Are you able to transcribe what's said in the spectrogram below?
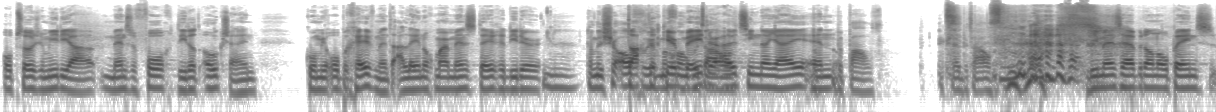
op social media mensen volgt die dat ook zijn, kom je op een gegeven moment alleen nog maar mensen tegen die er Dan is je 80 algoritme keer beter betaald. uitzien dan jij. En bepaald. Ik zei betaald. die mensen hebben dan opeens 24-7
